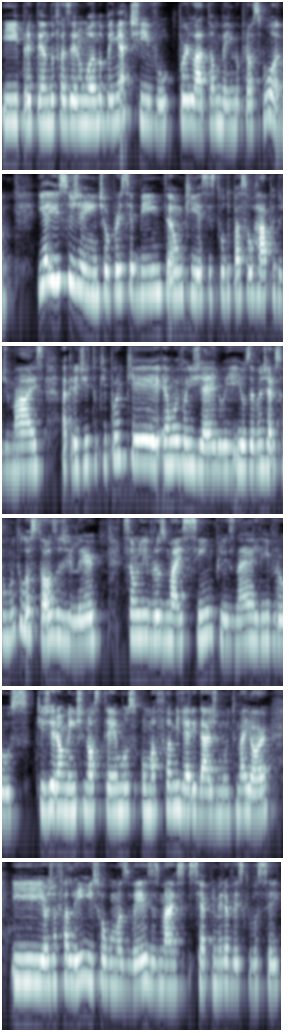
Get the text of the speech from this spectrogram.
e pretendo fazer um ano bem ativo por lá também no próximo ano. E é isso, gente. Eu percebi então que esse estudo passou rápido demais. Acredito que porque é um evangelho e, e, os evangelhos são muito gostosos de ler, são livros mais simples, né? Livros que geralmente nós temos uma familiaridade muito maior. E eu já falei isso algumas vezes, mas se é a primeira vez que você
